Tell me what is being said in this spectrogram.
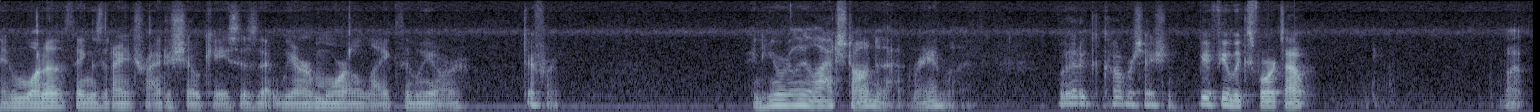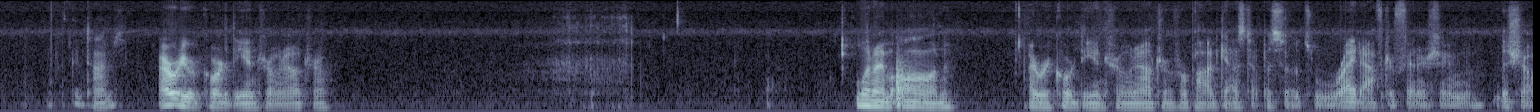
And one of the things that I try to showcase is that we are more alike than we are different. And he really latched onto that and ran with it. We had a good conversation. Be a few weeks before it's out. But good times. I already recorded the intro and outro. When I'm on, I record the intro and outro for podcast episodes right after finishing the show.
